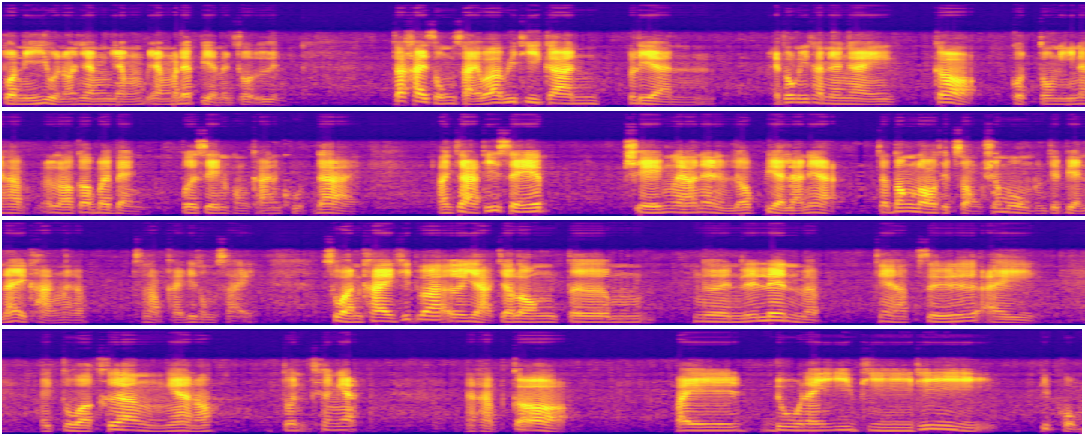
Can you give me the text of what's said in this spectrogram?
ตัวนี้อยู่เนาะยังยังยังไม่ได้เปลี่ยนเป็นตัวอื่น ถ้าใครสงสัยว่าวิธีการเปลี่ยนไอ้พวกนี้ทำยังไงก็กดตรงนี้นะครับ แล้วเราก็ไปแบ่งเปอร์เซ็นต์ของการขุดได้ หลังจากที่เซฟเชงแล้วเนี่ยแล้วเปลี่ยนแล้วเนี่ยจะต้องรอ 12 ชั่วโมงถึงจะเปลี่ยนได้อีกครั้งนะครับสำหรับใครที่สงสัย ส่วนใครคิดว่าเอออยากจะลองเติมเงินเล่นๆแบบเนี่ยครับซื้อไอไอตัวเครื่องเนี่ยเนาะตัวเครื่องเนี้ยนะครับก็ไปดูใน EP ที่ที่ผม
